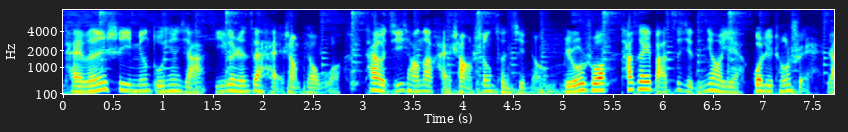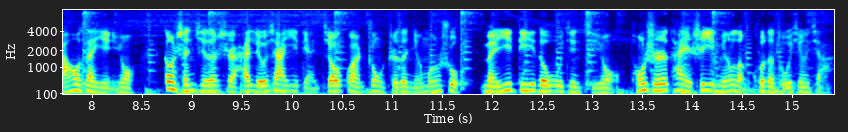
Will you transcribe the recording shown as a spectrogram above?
凯文是一名独行侠，一个人在海上漂泊。他有极强的海上生存技能，比如说，他可以把自己的尿液过滤成水，然后再饮用。更神奇的是，还留下一点浇灌种植的柠檬树，每一滴都物尽其用。同时，他也是一名冷酷的独行侠，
